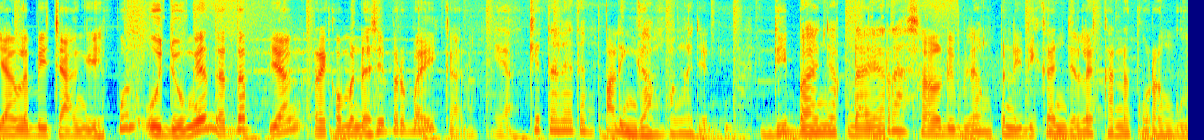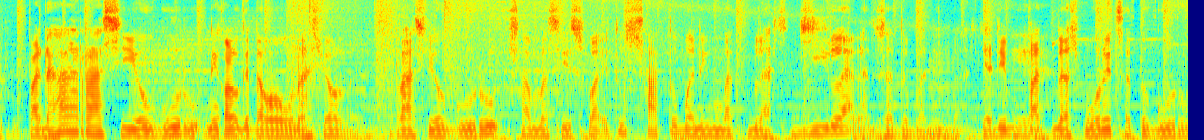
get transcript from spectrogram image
yang lebih canggih pun ujungnya tetap yang rekomendasi perbaikan. Iya. Kita lihat yang paling gampang aja nih. Di banyak daerah selalu dibilang pendidikan jelek karena kurang guru. Padahal rasio guru, nih kalau kita ngomong nasional, rasio guru sama siswa itu satu banding 14. Gila nggak tuh satu banding 14? Jadi Iya. 14 murid satu guru.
